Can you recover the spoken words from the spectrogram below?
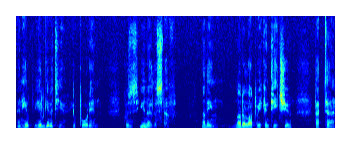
And He'll, he'll give it to you. He'll pour it in. Because you know the stuff. Nothing, not a lot we can teach you, but uh,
